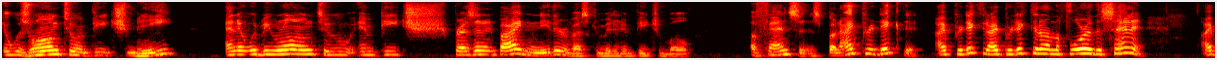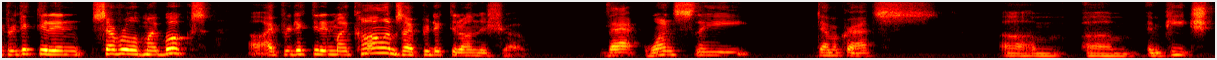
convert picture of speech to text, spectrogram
it was wrong to impeach me, and it would be wrong to impeach President Biden. Neither of us committed impeachable offenses, but I predicted, I predicted, I predicted on the floor of the Senate. I predicted in several of my books. Uh, I predicted in my columns. I predicted on this show that once the Democrats um, um, impeached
